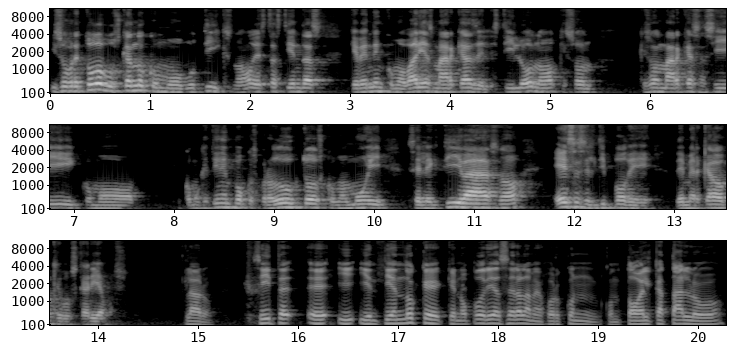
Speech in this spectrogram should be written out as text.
Y sobre todo buscando como boutiques, ¿no? De estas tiendas que venden como varias marcas del estilo, ¿no? Que son, que son marcas así como, como que tienen pocos productos, como muy selectivas, ¿no? Ese es el tipo de, de mercado que buscaríamos. Claro. Sí, te, eh, y, entiendo que, no podría ser a lo mejor con, todo el catálogo,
